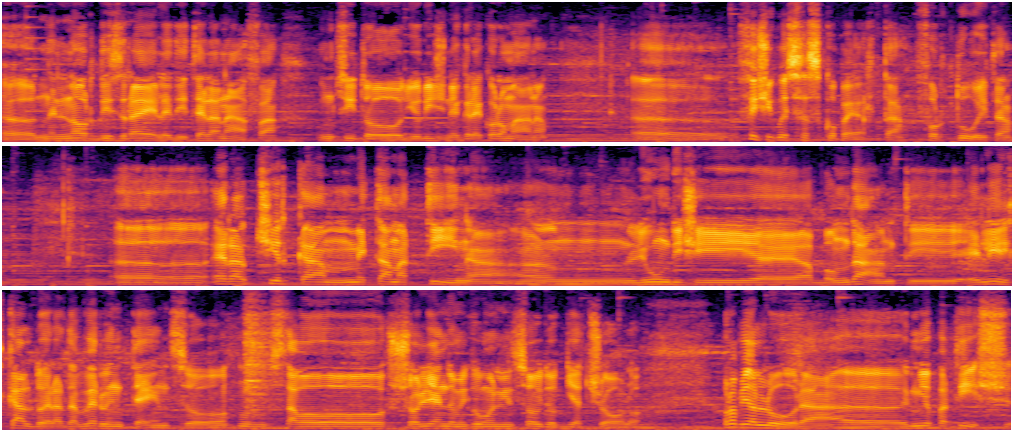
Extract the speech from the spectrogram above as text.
eh, nel nord Israele di Tel Anafa, un sito di origine greco-romana, feci questa scoperta fortuita Uh, era circa metà mattina, um, gli undici eh, abbondanti e lì il caldo era davvero intenso, stavo sciogliendomi come il solito ghiacciolo. Proprio allora uh, il mio patish,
